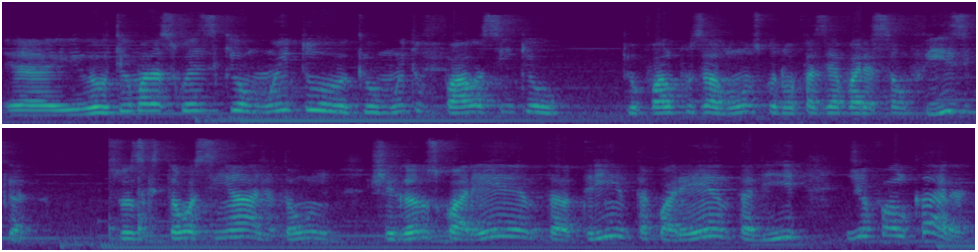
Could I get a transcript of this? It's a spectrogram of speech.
é, eu tenho uma das coisas que eu muito, que eu muito falo, assim, que eu, que eu falo para os alunos quando eu fazer avaliação física, pessoas que estão assim, ah, já estão chegando aos 40, 30, 40 ali, eu já falo, cara,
